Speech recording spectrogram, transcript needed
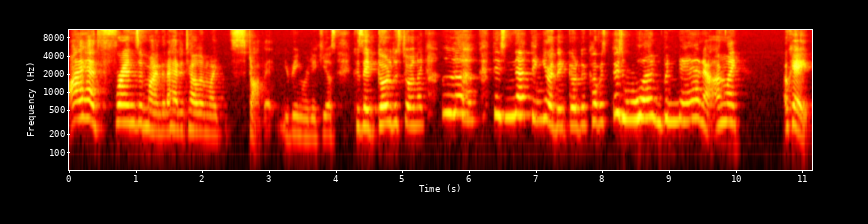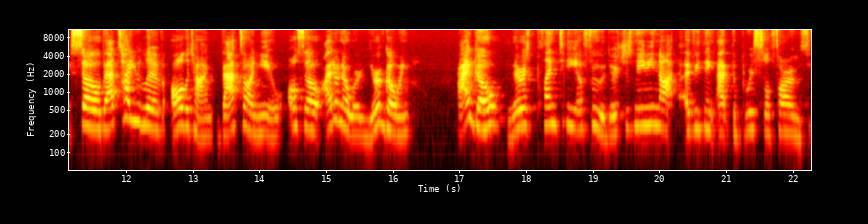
I had friends of mine that I had to tell them like, stop it, you're being ridiculous. Because they'd go to the store and like, look, there's nothing here. They'd go to the covers, there's one banana. I'm like, okay, so that's how you live all the time. That's on you. Also, I don't know where you're going. I go, there's plenty of food. There's just maybe not everything at the Bristol Farms.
